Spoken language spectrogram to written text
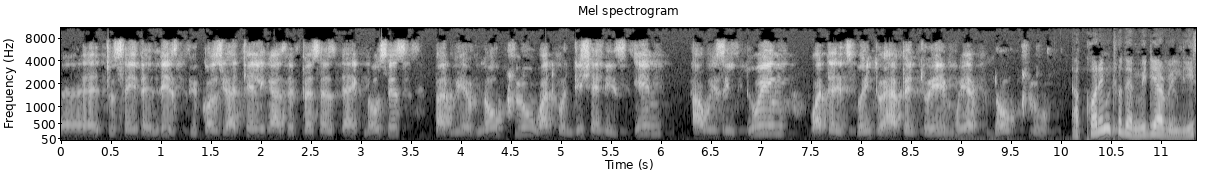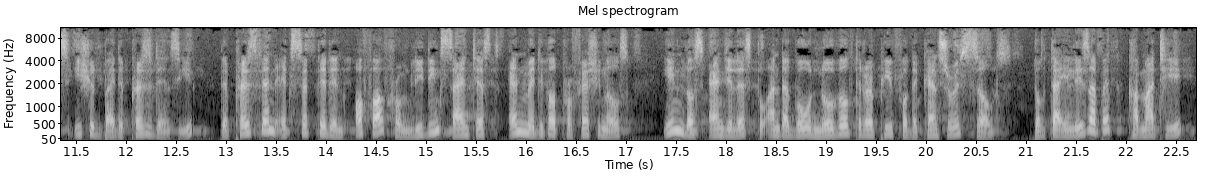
uh, to say the least, because you are telling us the person's diagnosis, but we have no clue what condition he's in, how is he doing, what is going to happen to him. We have no clue. According to the media release issued by the presidency, the president accepted an offer from leading scientists and medical professionals in Los Angeles to undergo novel therapy for the cancerous cells. Dr. Elizabeth Kamati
